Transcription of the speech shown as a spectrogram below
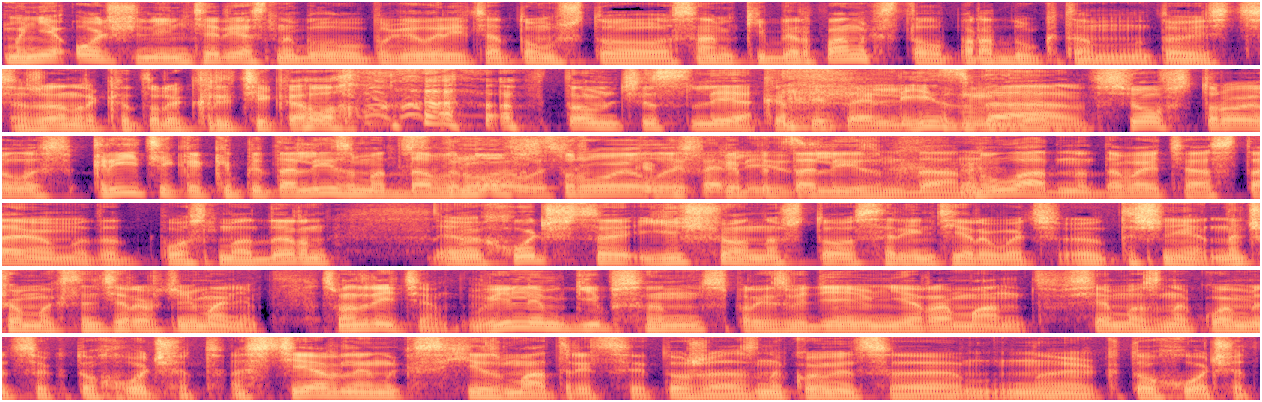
Мне очень интересно было бы поговорить о том, что сам киберпанк стал продуктом, то есть жанр, который критиковал в том числе. Капитализм. Да, да, все встроилось. Критика капитализма давно встроилась в капитализм. в капитализм. Да, ну ладно, давайте оставим этот постмодерн. Э, хочется еще на что сориентировать, точнее, на чем акцентировать внимание. Смотрите, Уильям Гибсон с произведением «Нейромант». Всем ознакомиться, кто хочет. Стерлинг с хизматрицей тоже ознакомиться, э, кто хочет.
